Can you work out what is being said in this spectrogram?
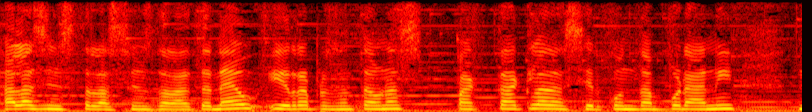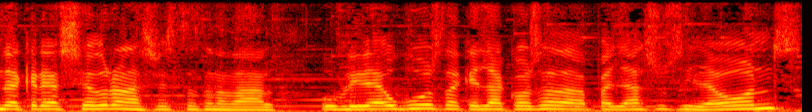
a les instal·lacions de l'Ateneu i representar un espectacle de circ contemporani de creació durant les festes de Nadal. Oblideu-vos d'aquella cosa de pallassos i lleons,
